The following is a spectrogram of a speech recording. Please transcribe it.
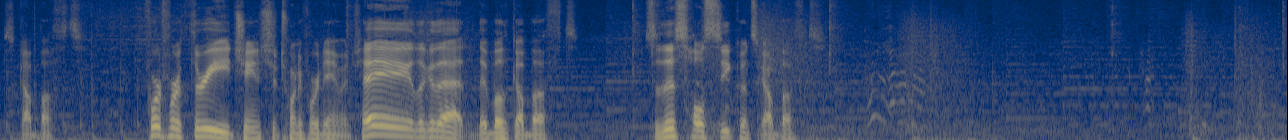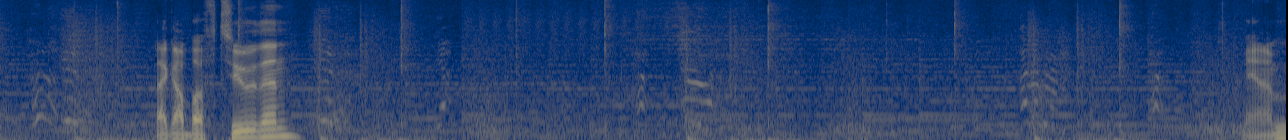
It's got buffed. 443 changed to 24 damage. Hey, look at that. They both got buffed. So this whole sequence got buffed. That got buffed too then. Man, I'm,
